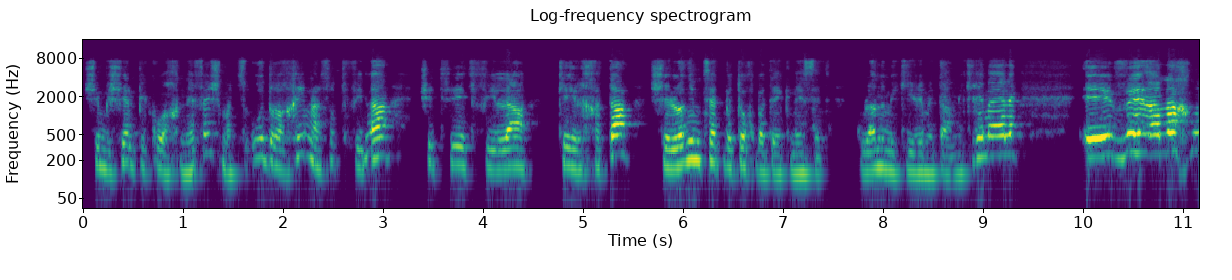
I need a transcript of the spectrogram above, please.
שבשל פיקוח נפש מצאו דרכים לעשות תפילה שתהיה תפילה כהלכתה, שלא נמצאת בתוך בתי כנסת. כולנו מכירים את המקרים האלה. אה, ואנחנו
